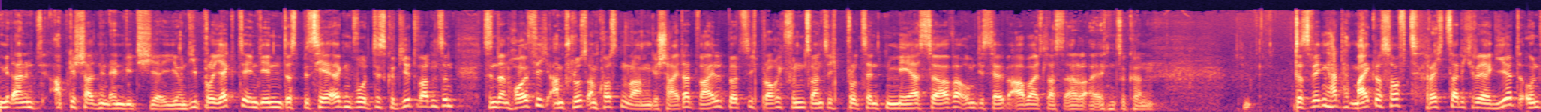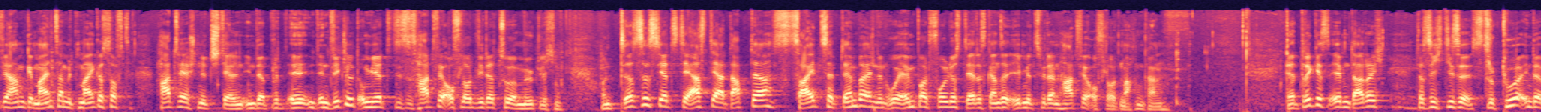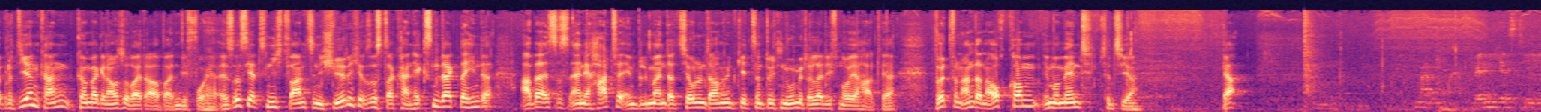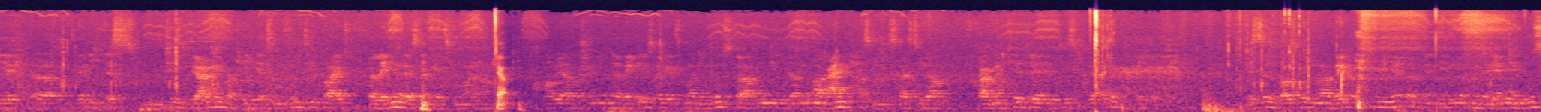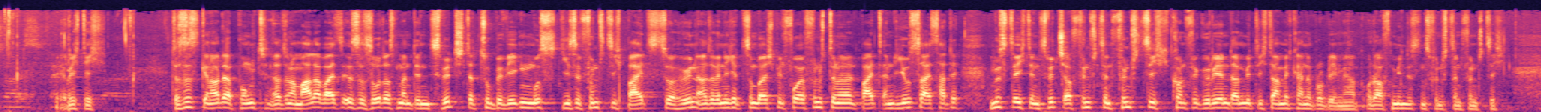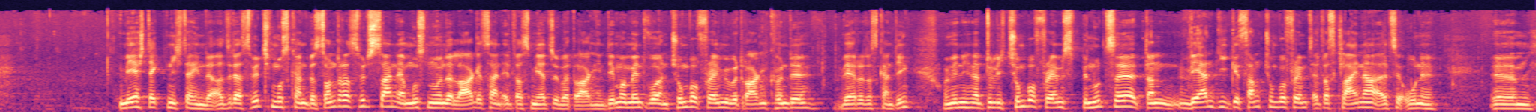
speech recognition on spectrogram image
mit einem abgeschalteten NVGI. Und die Projekte, in denen das bisher irgendwo diskutiert worden sind, sind dann häufig am Schluss am Kostenrahmen gescheitert, weil plötzlich brauche ich 25% mehr Server, um dieselbe Arbeitslast erreichen zu können. Deswegen hat Microsoft rechtzeitig reagiert und wir haben gemeinsam mit Microsoft Hardware-Schnittstellen äh, entwickelt, um jetzt dieses Hardware-Offload wieder zu ermöglichen. Und das ist jetzt der erste Adapter seit September in den OEM-Portfolios, der das Ganze eben jetzt wieder in Hardware-Offload machen kann. Der Trick ist eben dadurch, dass ich diese Struktur interpretieren kann, können wir genauso weiterarbeiten wie vorher. Es ist jetzt nicht wahnsinnig schwierig, es ist da kein Hexenwerk dahinter, aber es ist eine Hardware-Implementation und damit geht es natürlich nur mit relativ neuer Hardware. Wird von anderen auch kommen, im Moment sind es wir. Ja? Wenn ich jetzt die, äh, wenn ich das TCP-IP-Paket jetzt um 50 Byte verlängere, sag ich jetzt mal, ja. ja wahrscheinlich in der Regel, sag ich jetzt mal, die Nutzdaten, die dann immer reinpassen. Das heißt, ich habe fragmentierte TCP-IP-Pakete. Ist das was, was man wegoptimiert, also indem das mit der MDU-Size Richtig. Das ist genau der Punkt. Also normalerweise ist es so, dass man den Switch dazu bewegen muss, diese 50 Bytes zu erhöhen. Also wenn ich jetzt zum Beispiel vorher 1500 Bytes MDU-Size hatte, müsste ich den Switch auf 1550 konfigurieren, damit ich damit keine Probleme habe. Oder auf mindestens 1550. Mehr steckt nicht dahinter. Also der Switch muss kein besonderer Switch sein, er muss nur in der Lage sein, etwas mehr zu übertragen. In dem Moment, wo er ein Jumbo-Frame übertragen könnte, wäre das kein Ding. Und wenn ich natürlich Jumbo-Frames benutze, dann wären die Gesamt-Jumbo-Frames etwas kleiner, als sie ohne ähm,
